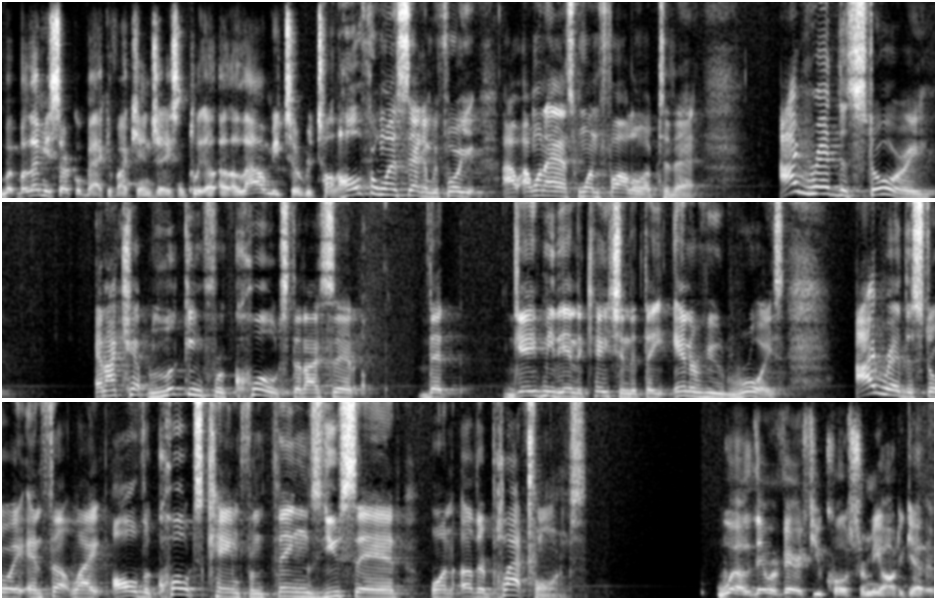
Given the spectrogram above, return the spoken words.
but, but let me circle back if I can, Jason. Please uh, allow me to retort. Hold for one second before you. I, I want to ask one follow up to that. I read the story, and I kept looking for quotes that I said that gave me the indication that they interviewed Royce. I read the story and felt like all the quotes came from things you said on other platforms. Well, there were very few quotes from me altogether.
